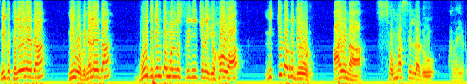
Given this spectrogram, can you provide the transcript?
నీకు తెలియలేదా? నీవు వినలేదా? భూదిగింతములను సృజించిన యహోవా నిత్యుడగు దేవుడు. ఆయన సొమ్మసిల్లడు అలయడు.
